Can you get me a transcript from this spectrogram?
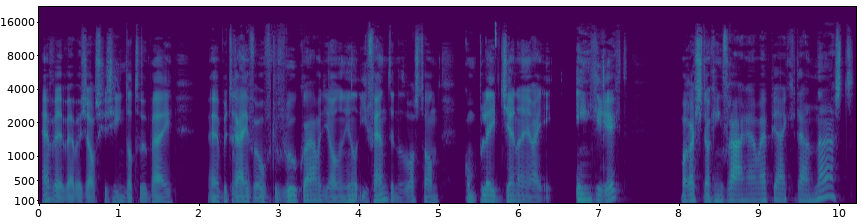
Hè, we, we hebben zelfs gezien dat we bij eh, bedrijven over de vloer kwamen. Die hadden een heel event en dat was dan compleet Gen AI ingericht. Maar als je dan ging vragen, wat heb je eigenlijk gedaan naast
